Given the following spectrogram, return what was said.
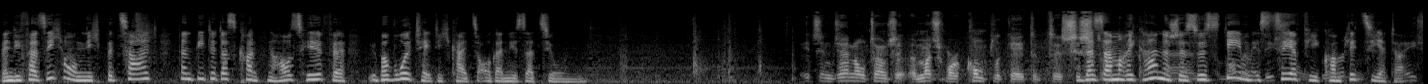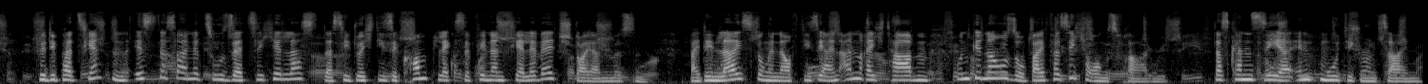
Wenn die Versicherung nicht bezahlt, dann bietet das Krankenhaus Hilfe über Wohltätigkeitsorganisationen. Das amerikanische System ist sehr viel komplizierter. Für die Patienten ist es eine zusätzliche Last, dass sie durch diese komplexe finanzielle Welt steuern müssen. Bei den Leistungen, auf die sie ein Anrecht haben und genauso bei Versicherungsfragen. Das kann sehr entmutigend sein.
